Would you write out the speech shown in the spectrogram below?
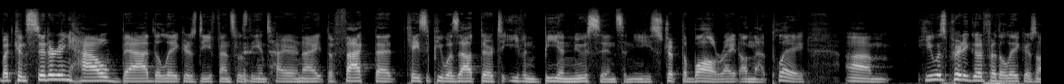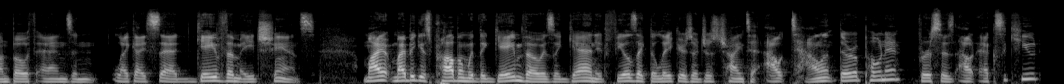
but considering how bad the Lakers defense was the entire night, the fact that KCP was out there to even be a nuisance and he stripped the ball right on that play, um, he was pretty good for the Lakers on both ends. And like I said, gave them a chance. My, my biggest problem with the game, though, is again, it feels like the Lakers are just trying to out talent their opponent versus out execute.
